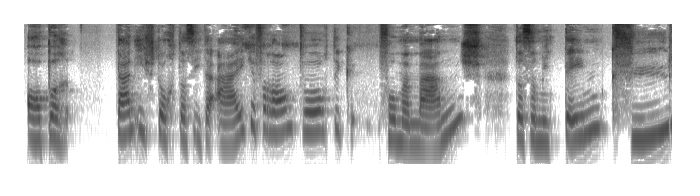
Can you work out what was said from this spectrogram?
Aber dann ist doch das in der Eigenverantwortung von einem Mensch, dass er mit dem Gefühl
